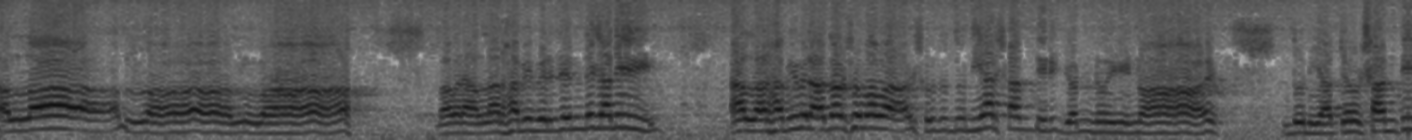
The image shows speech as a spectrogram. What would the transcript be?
আল্লাহ আল্লাহ আল্লাহ। বাবার, আল্লাহর হাবিবের জিন্দেগানি, আল্লাহর হাবিবের আদর্শ বাবা, শুধু দুনিয়ার শান্তির জন্যই নয়। দুনিয়াতেও শান্তি,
